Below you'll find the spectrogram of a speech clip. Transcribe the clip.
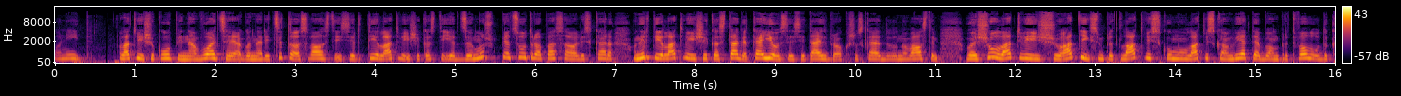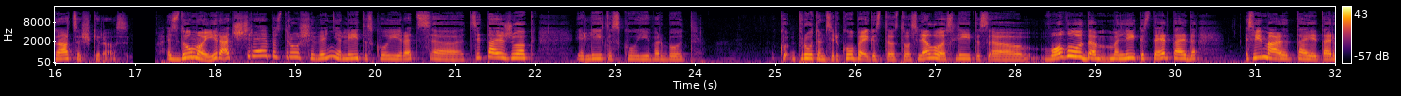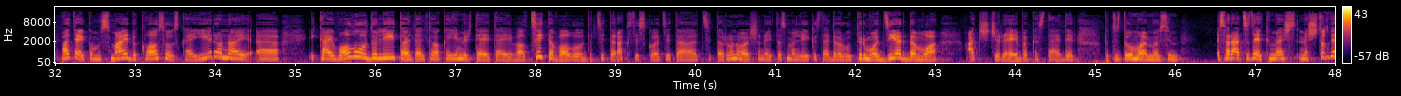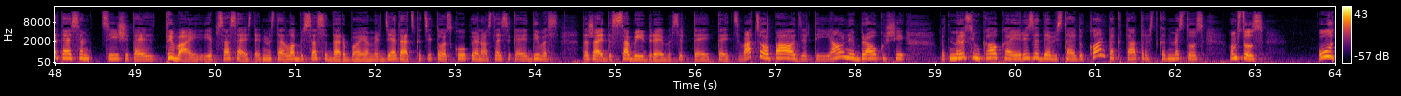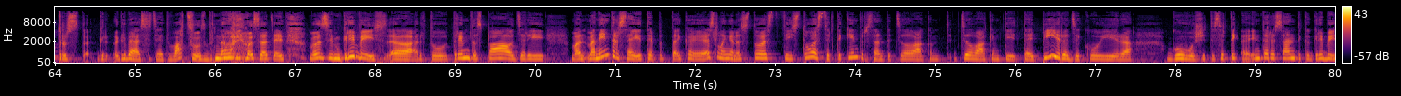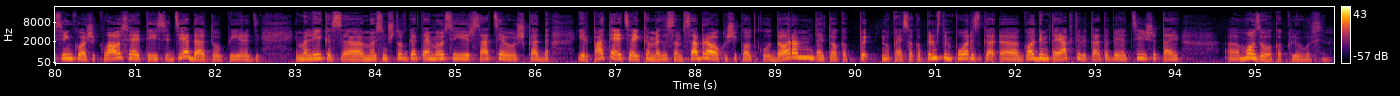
un īt. Latviešu kopienā Vācijā, gan arī citos valstīs ir tie latvieši, kas ir dzimuši pēc Otro pasaules kara, un ir tie latvieši, kas tagad, kā jūs esat aizbraukuši uz kādu no valstīm, vai šo latviešu attieksmi pret latviskumu, latviskām vietībām, pret valodu kā atšķirās? Es domāju, ir atšķirības droši vien, ir lietas, ko ir redz uh, citāžok, ir lietas, ko ir varbūt protams, ir kopīgas tos, tos lielos lītas uh, valoda, man liekas, te ir tāda. Es vienmēr tā, tā ir pateikumu smaidu klausos, kā īronoju, uh, kā valodu lītoju, dēļ to, ka viņam ir te, te vēl cita valoda, cita rakstisko, cita, cita runošana, tas man liekas tāda varbūt pirmo dzirdamo atšķirība, kas tāda ir. Bet es domāju, mums ir Es varētu teikt, ka mēs, mēs Stuttgartē esam cīši tai tivai, jeb sasaistīti. Mēs tā labi sasadarbojam. Ir dzirdēts, ka citos kūpienos tas tikai divas dažādas sabiedrības. Ir te, teica veco paudzi, ir tie jaunie braukušie, bet mums kaut kā ir izdevies tādu kontaktu atrast, kad mēs tos, mums tos Otrus, gribēju sacīt, vecus, bet nevar jau sacīt, mums ir gribījis ar to trimtas paudzi arī. Man, man interesēja, tepat, tā, ka Eslingenas tos, tīs tos ir tik interesanti cilvēkam, cilvēkiem, tai pieredze, ko ir. Uh, guvuši. Tas ir tik eh, interesanti, ka gribīs vienkārši klausēties, dziedāt to pieredzi. Ja man liekas, eh, mēs jums Štutgartē mums ir sacījuši, ka ir pateicīgi, ka mēs esam sabraukuši kaut ko daram, dēļ to, ka, nu, kā es saku, pirms tam poris eh, godim tai aktivitāte bija cīši tai uh, mozoka kļuvusi.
